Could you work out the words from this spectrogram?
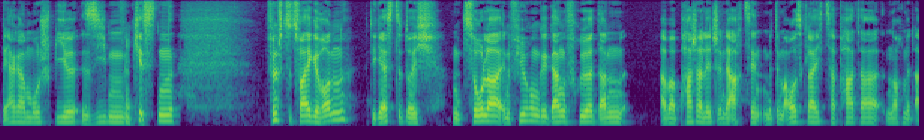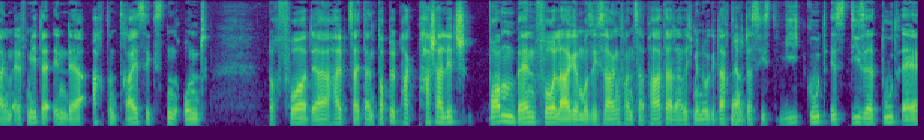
Bergamo-Spiel. Sieben Kisten, 5 zu 2 gewonnen. Die Gäste durch ein Zola in Führung gegangen früher, dann aber Paschalic in der 18. mit dem Ausgleich, Zapata noch mit einem Elfmeter in der 38. und noch vor der Halbzeit dann Doppelpack Paschalic Bombenvorlage, muss ich sagen, von Zapata. Da habe ich mir nur gedacht, ja. wenn du das siehst, wie gut ist dieser Dude, ey.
